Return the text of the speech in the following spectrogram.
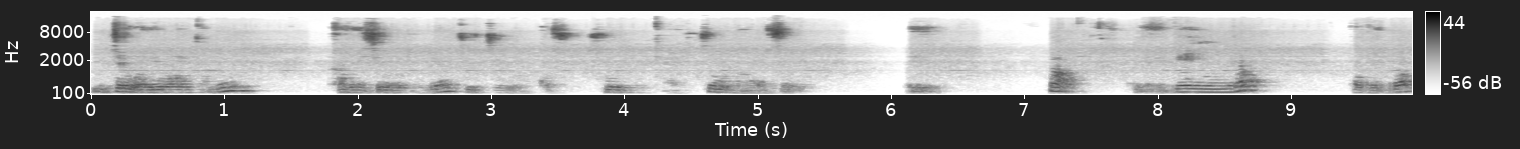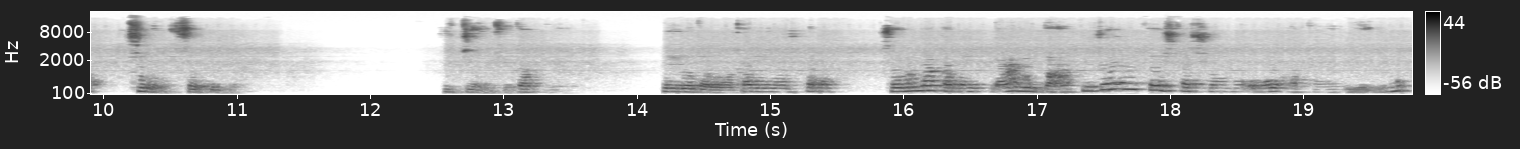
胃腸が弱いために、風邪症状や頭痛を起こす。そういう体質を治せる。という。まあ、原因が、例えば、気の不足で、胃腸の不活ということが分かりますから、その中で、やはり漠然とした処方を与えるよりも、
